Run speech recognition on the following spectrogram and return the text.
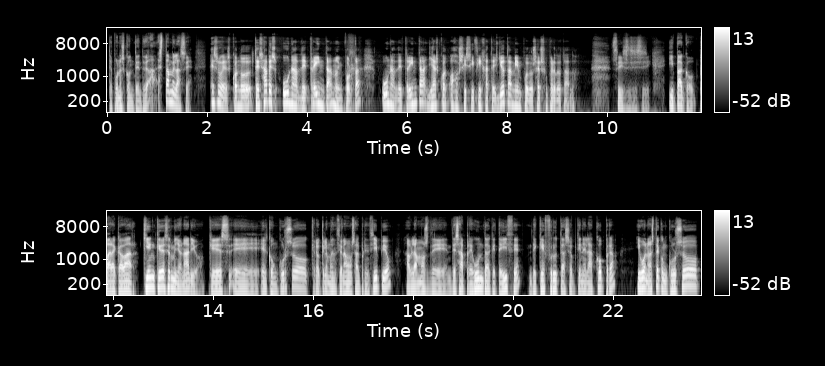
te pones contento. Ah, esta me la sé. Eso es, cuando te sabes una de 30, no importa, una de 30, ya es cuando... Oh, sí, sí, fíjate, yo también puedo ser superdotado. Sí, sí, sí, sí. Y Paco, para acabar, ¿quién quiere ser millonario? Que es eh, el concurso, creo que lo mencionamos al principio, hablamos de, de esa pregunta que te hice, de qué fruta se obtiene la copra. Y bueno, este concurso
